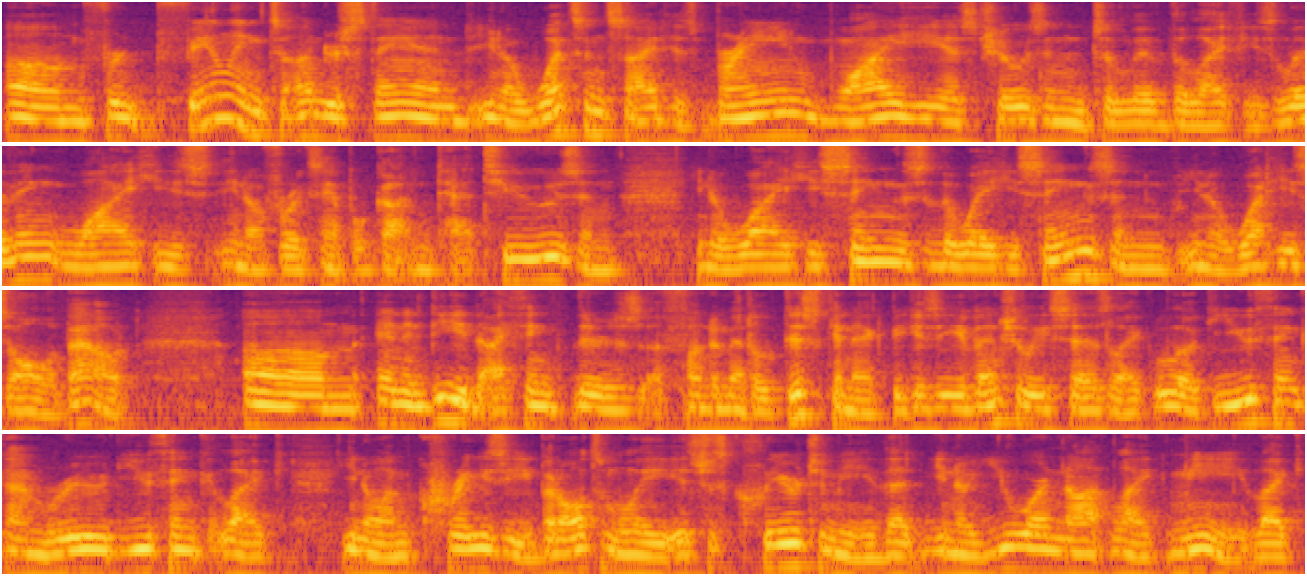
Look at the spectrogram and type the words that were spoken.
um, for failing to understand, you know, what's inside his brain, why he has chosen to live the life he's living, why he's, you know, for example, gotten tattoos, and you know why he sings the way he sings, and you know what he's all about. Um, and indeed, I think there's a fundamental disconnect because he eventually says, like, look, you think I'm rude, you think, like, you know, I'm crazy, but ultimately it's just clear to me that, you know, you are not like me. Like,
